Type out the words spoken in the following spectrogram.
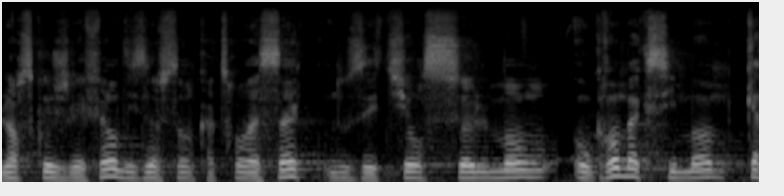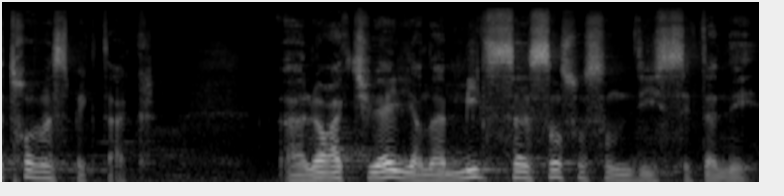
Lorsque je l'ai fait en 1985, nous étions seulement au grand maximum 80 spectacles. À l'heure actuelle, il y en a 1570 cette année.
